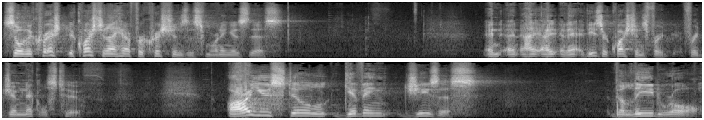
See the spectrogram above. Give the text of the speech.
So, the, the question I have for Christians this morning is this. And, and, I, I, and these are questions for, for Jim Nichols, too. Are you still giving Jesus the lead role,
